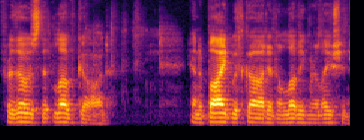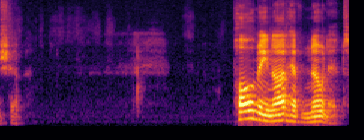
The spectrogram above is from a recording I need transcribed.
for those that love God and abide with God in a loving relationship. Paul may not have known it,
